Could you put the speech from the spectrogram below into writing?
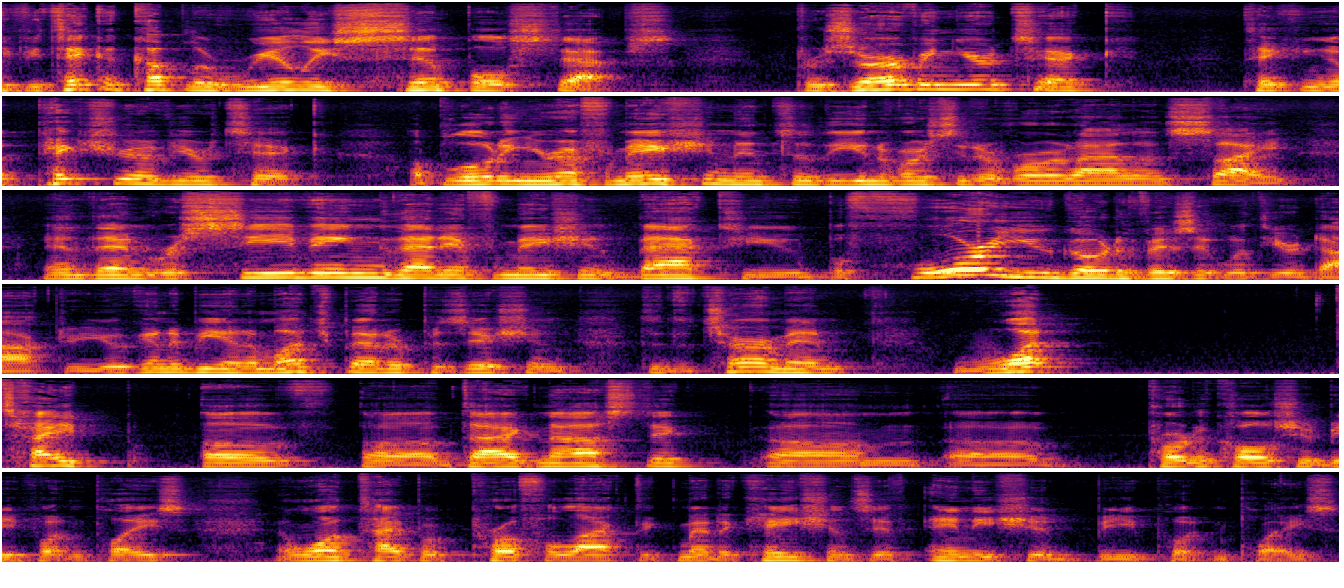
if you take a couple of really simple steps, preserving your tick, taking a picture of your tick, uploading your information into the University of Rhode Island site, and then receiving that information back to you before you go to visit with your doctor, you're going to be in a much better position to determine what type of uh, diagnostic um, uh, protocol should be put in place and what type of prophylactic medications, if any, should be put in place.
